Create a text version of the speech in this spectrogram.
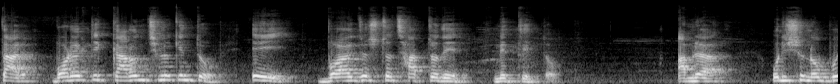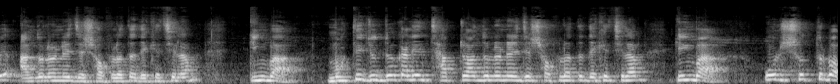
তার বড় একটি কারণ ছিল কিন্তু এই বয়োজ্যেষ্ঠ ছাত্রদের নেতৃত্ব। আমরা উনিশশো নব্বই আন্দোলনের যে সফলতা দেখেছিলাম, কিংবা মুক্তিযুদ্ধকালীন ছাত্র আন্দোলনের যে সফলতা দেখেছিলাম, কিংবা উনসত্তর বা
